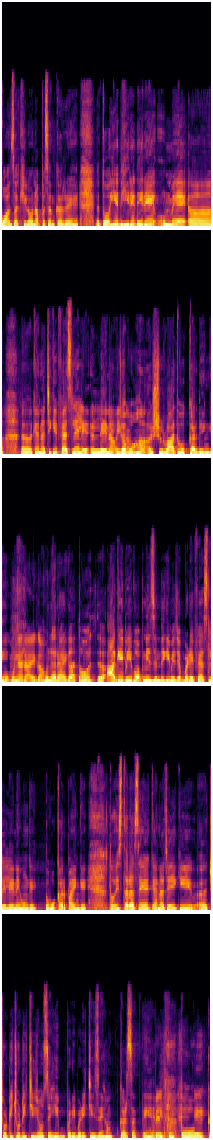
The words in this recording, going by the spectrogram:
कौन सा खिलौना पसंद कर रहे हैं। तो ये धीरे धीरे उनमें कहना चाहिए कि फैसले ले, लेना लेने जब वो हाँ शुरुआत वो कर देंगे। वो हुनर आएगा। हुनर आएगा तो आगे भी वो अपनी ज़िंदगी में जब बड़े फैसले लेने होंगे तो वो कर पाएँगे। तो इस तरह से कहना चाहिए कि छोटी छोटी चीज़ों से ही बड़ी बड़ी चीज़ें हम कर सकते हैं। बिल्कुल। तो एक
